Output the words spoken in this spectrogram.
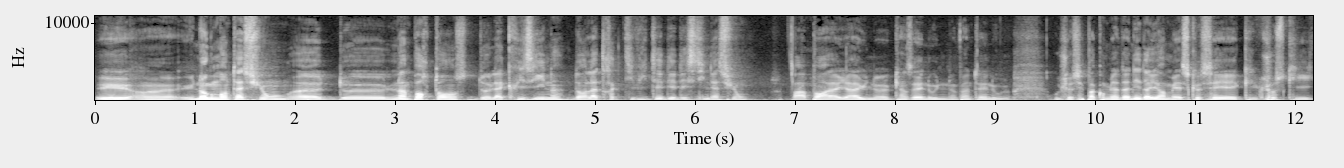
une augmentation de l'importance de la cuisine dans l'attractivité des destinations? Par rapport à il y a une quinzaine ou une vingtaine ou, je ne sais pas combien d'années d'ailleurs, mais est-ce que c'est quelque chose qui,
